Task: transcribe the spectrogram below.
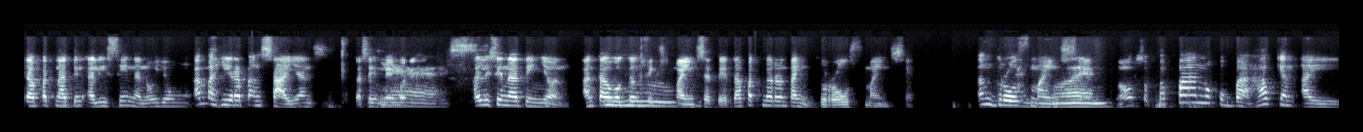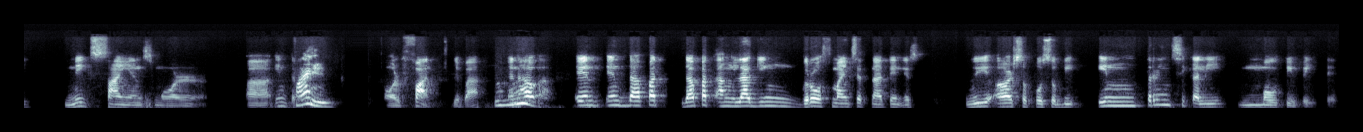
dapat natin alisin, ano, yung, ah, mahirap ang science. Kasi yes. memory. Alisin natin yon Ang tawag mm-hmm. doon fixed mindset eh. Dapat meron tayong growth mindset. Ang growth Ayun. mindset, no? So, paano ko ba, how can I make science more uh, interesting fun. or fun, 'di ba? Mm-hmm. And how and and dapat dapat ang laging growth mindset natin is we are supposed to be intrinsically motivated.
